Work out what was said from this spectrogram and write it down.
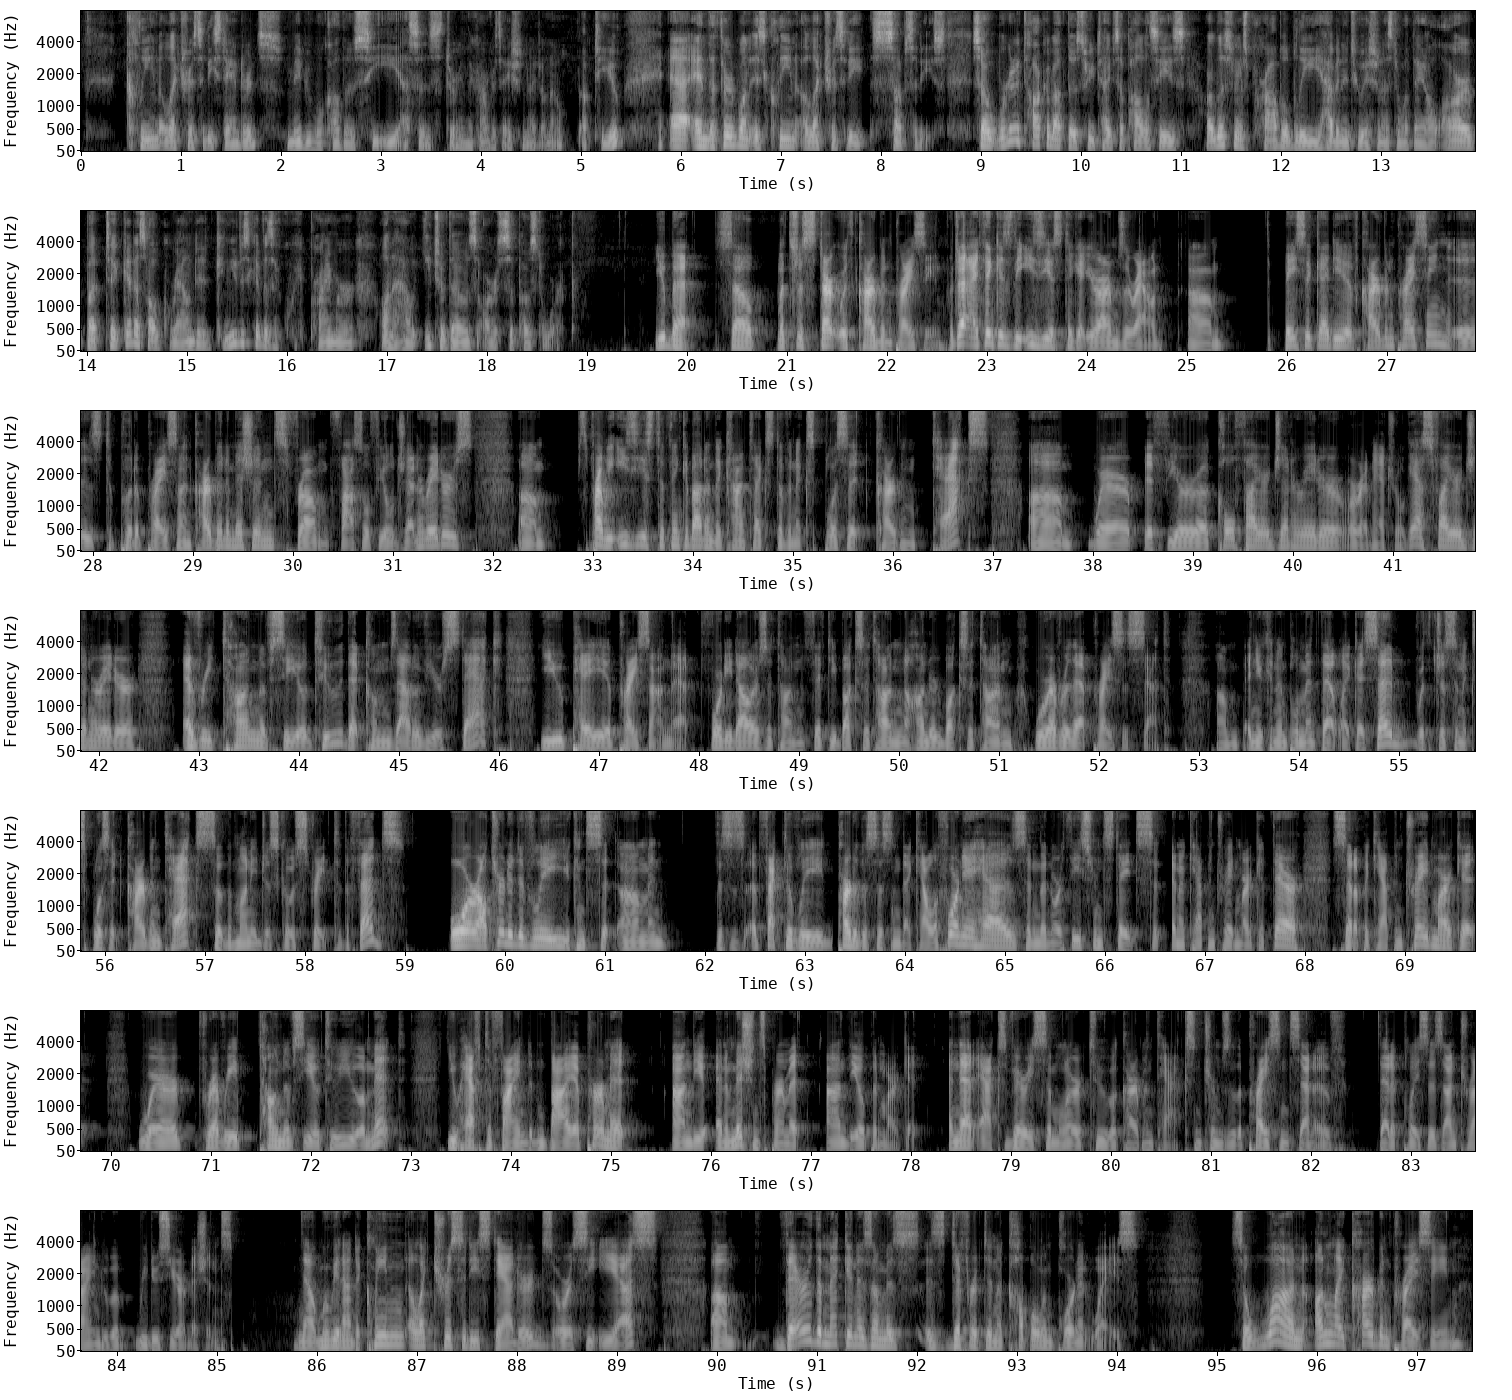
clean electricity standards, maybe we'll call those CESs during the conversation, I don't know, up to you. Uh, and the third one is clean electricity subsidies. So we're going to talk about those three types of policies. Our listeners probably have an intuition as to what they all are, but to get us all grounded, can you just give us a quick primer on how each of those are supposed to work? You bet. So let's just start with carbon pricing, which I think is the easiest to get your arms around. Um, the basic idea of carbon pricing is to put a price on carbon emissions from fossil fuel generators. Um, it's probably easiest to think about in the context of an explicit carbon tax, um, where if you're a coal fired generator or a natural gas fired generator, every ton of CO2 that comes out of your stack, you pay a price on that. $40 a ton, 50 bucks a ton, 100 bucks a ton, wherever that price is set. Um, and you can implement that, like I said, with just an explicit carbon tax, so the money just goes straight to the feds. Or alternatively, you can sit, um, and this is effectively part of the system that California has and the northeastern states and a cap and trade market there, set up a cap and trade market where for every ton of CO2 you emit, you have to find and buy a permit on the an emissions permit on the open market. And that acts very similar to a carbon tax in terms of the price incentive that it places on trying to uh, reduce your emissions. Now, moving on to clean electricity standards or CES, um, there the mechanism is, is different in a couple important ways. So, one, unlike carbon pricing,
